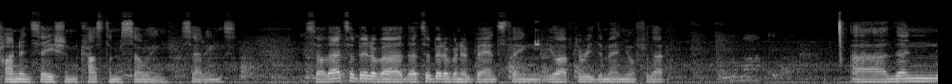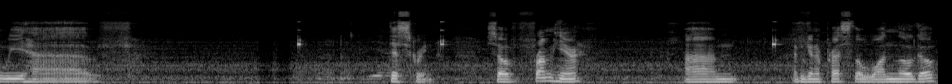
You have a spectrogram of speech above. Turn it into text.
condensation custom sewing settings. So that's a bit of a that's a bit of an advanced thing. You'll have to read the manual for that. Uh, then we have this screen. So from here, um, I'm going to press the one logo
